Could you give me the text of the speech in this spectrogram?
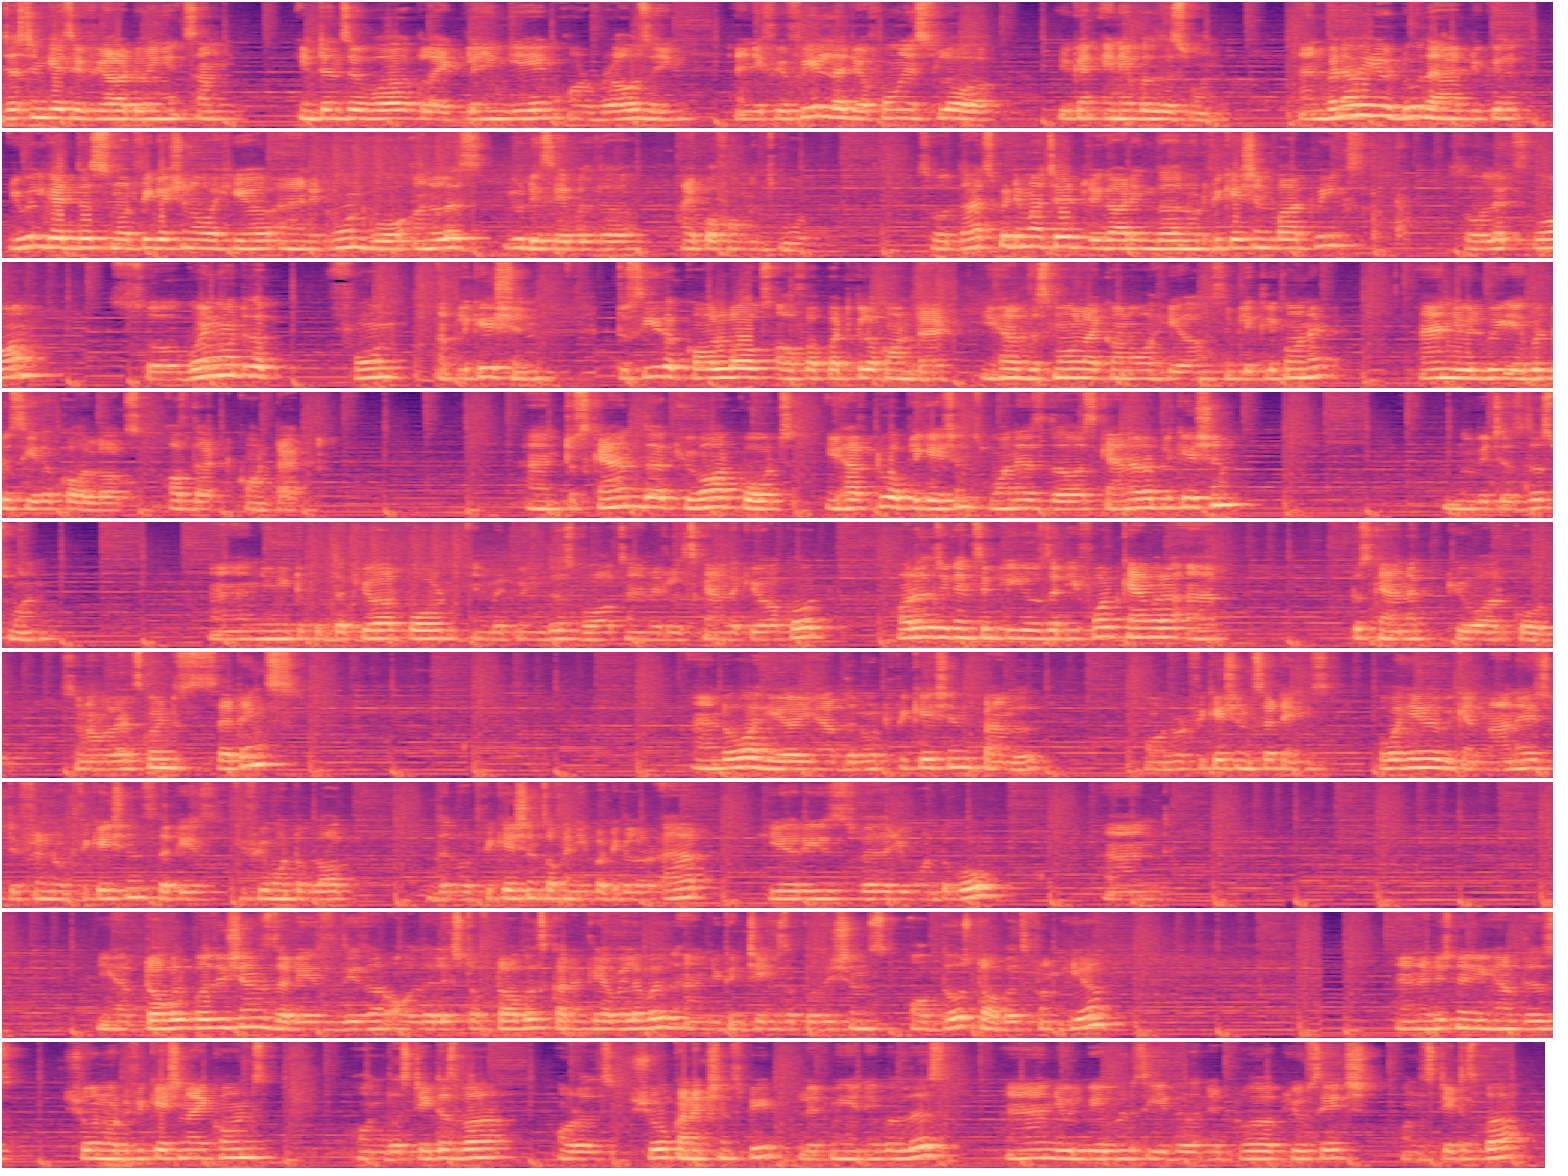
just in case if you are doing some intensive work like playing game or browsing and if you feel that your phone is slower you can enable this one. And whenever you do that you can you will get this notification over here and it won't go unless you disable the high performance mode so that's pretty much it regarding the notification bar tweaks. So let's go on. So going on to the phone application to see the call logs of a particular contact you have the small icon over here. Simply click on it and you will be able to see the call logs of that contact. And to scan the QR codes you have two applications. One is the scanner application which is this one and you need to put the QR code in between this box and it will scan the QR code. Or else you can simply use the default camera app to scan a QR code. So now let's go into settings. And over here you have the notification panel or notification settings. Over here we can manage different notifications. That is if you want to block the notifications of any particular app here is where you want to go. And you have toggle positions that is these are all the list of toggles currently available and you can change the positions of those toggles from here. And additionally you have this show notification icons on the status bar or else show connection speed. Let me enable this and you will be able to see the network usage on the status bar.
